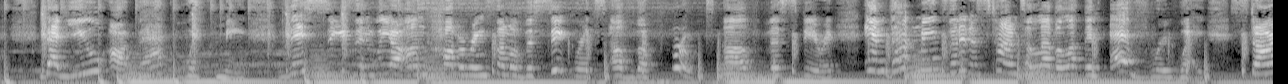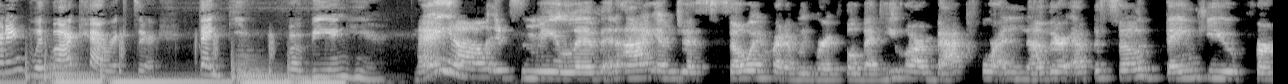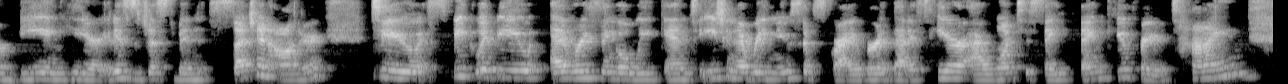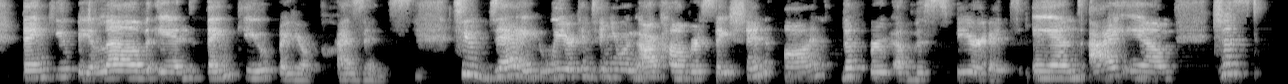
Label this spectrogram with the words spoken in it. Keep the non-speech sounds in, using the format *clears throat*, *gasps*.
that you are back with me. This season, we are uncovering some of the secrets of the fruit of the Spirit. And that means that it is time to level up in every way, starting with our character. Thank you for being here. Hey y'all, it's me, Liv, and I am just so incredibly grateful that you are back for another episode. Thank you for being here. It has just been such an honor to speak with you every single week. And to each and every new subscriber that is here, I want to say thank you for your time, thank you for your love, and thank you for your presence. Today, we are continuing our conversation on the fruit of the Spirit. And I am just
